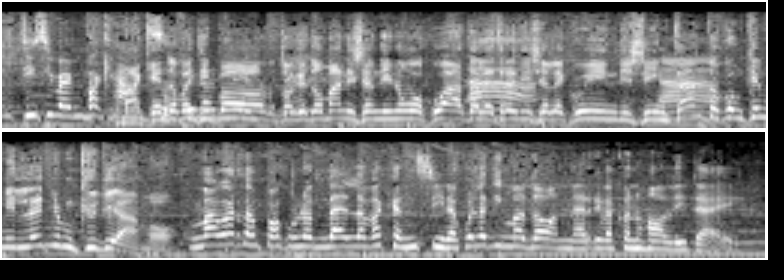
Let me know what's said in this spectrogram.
porti? Si va in vacanza. Ma che dove ti finalmente? porto? Che domani siamo di nuovo qua dalle Ah. 13 alle 15. Intanto Ah. con che millennium chiudiamo? Ma guarda un po' una bella vacanzina, quella di Madonna arriva con Holiday.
